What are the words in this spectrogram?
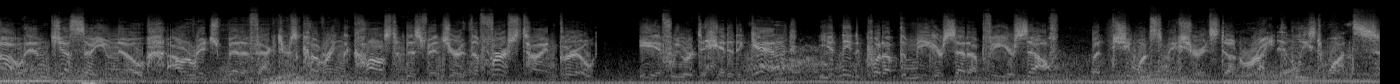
Oh, and just so you know, our rich benefactor's covering the cost of this venture the first time through. If we were to hit it again, you'd need to put up the meager setup fee yourself. But she wants to make sure it's done right at least once.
